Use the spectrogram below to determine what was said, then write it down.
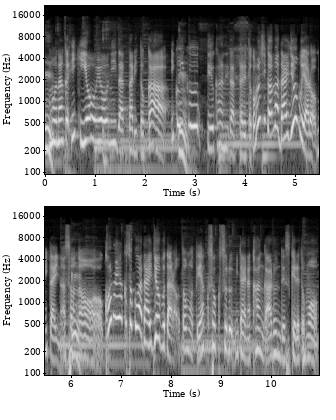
うんもうなんか意気揚々にだったりとか、行く行くっていう感じだったりとか、もしくはまあ大丈夫やろみたいな、その、この約束は大丈夫だろうと思って約束するみたいな感があるんですけれども、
